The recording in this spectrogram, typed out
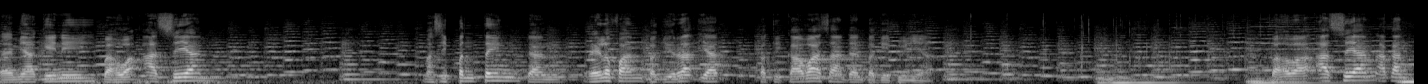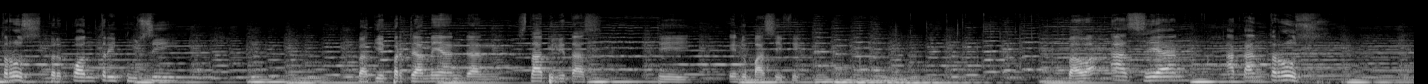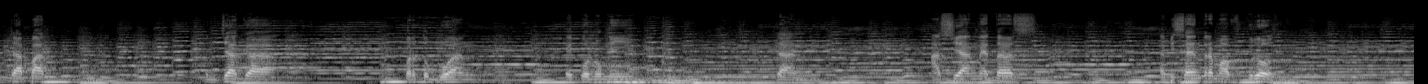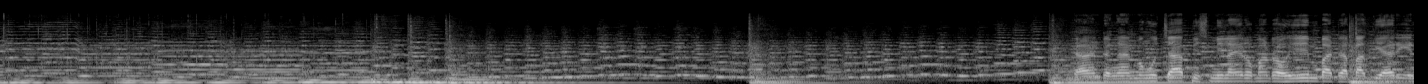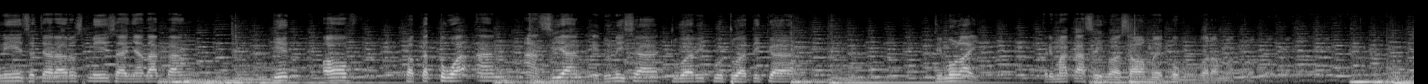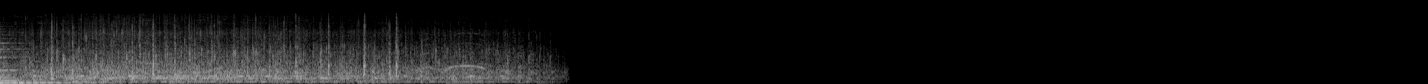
Saya meyakini bahwa ASEAN masih penting dan relevan bagi rakyat, bagi kawasan, dan bagi dunia. Bahwa ASEAN akan terus berkontribusi bagi perdamaian dan stabilitas di Indo-Pasifik. Bahwa ASEAN akan terus dapat menjaga pertumbuhan ekonomi dan ASEAN Matters epicentrum of growth. Dan dengan mengucap Bismillahirrahmanirrahim pada pagi hari ini secara resmi saya nyatakan kick off keketuaan ASEAN Indonesia 2023 dimulai. Terima kasih. Wassalamualaikum warahmatullahi wabarakatuh.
